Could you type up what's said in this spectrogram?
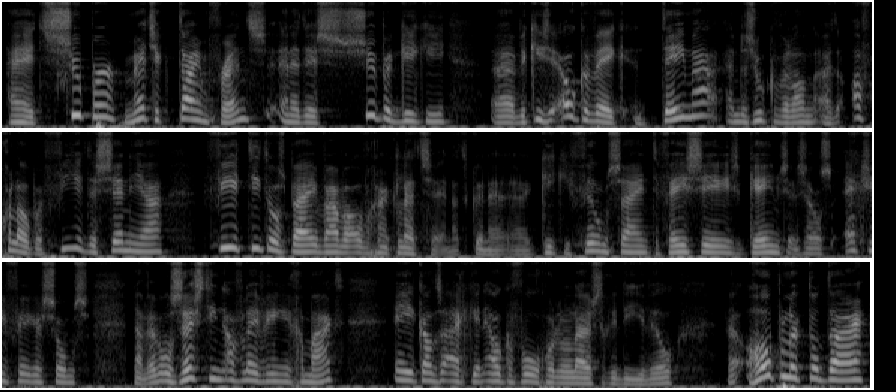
Hij heet Super Magic Time Friends en het is super geeky. Uh, we kiezen elke week een thema en dan zoeken we dan uit de afgelopen vier decennia vier titels bij waar we over gaan kletsen. En dat kunnen uh, geeky films zijn, tv-series, games en zelfs actionfigures soms. Nou, we hebben al 16 afleveringen gemaakt en je kan ze eigenlijk in elke volgorde luisteren die je wil. Uh, hopelijk tot daar.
